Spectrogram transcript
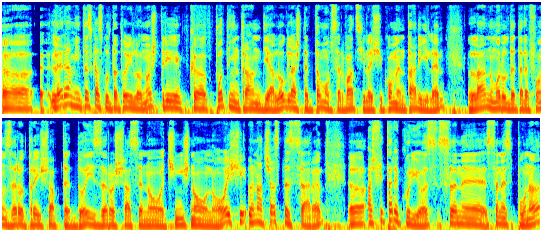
Uh, le reamintesc ascultătorilor noștri că pot intra în dialog, le așteptăm observațiile și comentariile la numărul de telefon 0372069599 și în această seară uh, aș fi tare curios să ne, să ne spună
